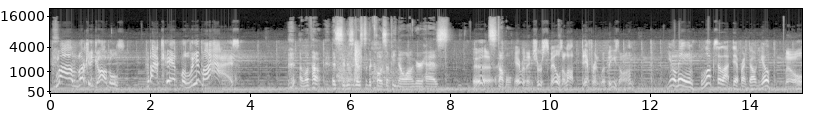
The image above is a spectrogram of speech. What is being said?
My lucky goggles! I can't believe my eyes! I love how as soon as he goes to the close-up, he no longer has Ugh, stubble. Everything sure smells a lot different with these on. You mean looks a lot different, don't you? No,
